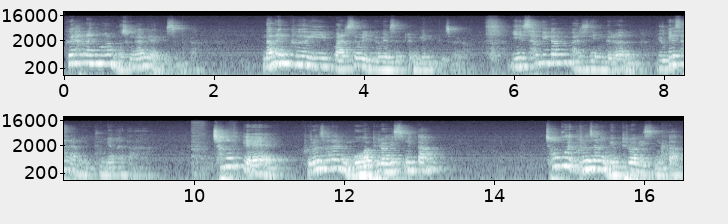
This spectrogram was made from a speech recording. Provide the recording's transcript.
그 하나님과 무슨 관계가 있겠습니까? 나는 그 이 말씀을 읽으면서 그런 게 느껴져요. 이 서기관 바리새인들은 육의 사람이 분명하다. 천국에 그런 사람이 뭐가 필요하겠습니까? 천국에 그런 사람이 왜 필요하겠습니까?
